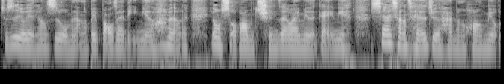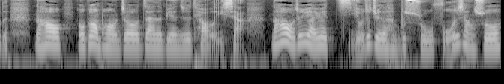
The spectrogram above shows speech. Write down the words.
就是有点像是我们两个被包在里面，然后他们两个 用手把我们圈在外面的概念。现在想起来就觉得还蛮荒谬的。然后我跟我朋友就在那边就是跳了一下。然后我就越来越急，我就觉得很不舒服，我就想说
